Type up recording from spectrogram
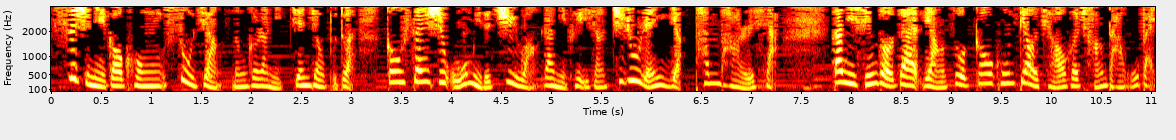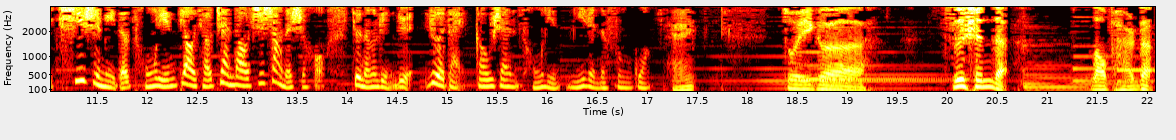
四十米高空速降能够让你尖叫不断，高三十五米的巨网让你可以像蜘蛛人一样攀爬而下。当你行走在两座高空吊桥和长达五百七十米的丛林吊桥栈道之上的时候，就能领略热带高山丛林迷人的风光。哎，作为一个资深的老牌的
